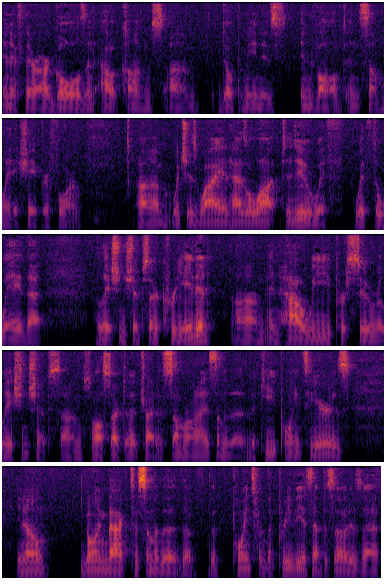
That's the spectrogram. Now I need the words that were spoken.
and if there are goals and outcomes, um, dopamine is involved in some way, shape, or form, um, which is why it has a lot to do with with the way that relationships are created um, and how we pursue relationships. Um, so I'll start to try to summarize some of the, the key points here. Is you know going back to some of the, the, the points from the previous episode is that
